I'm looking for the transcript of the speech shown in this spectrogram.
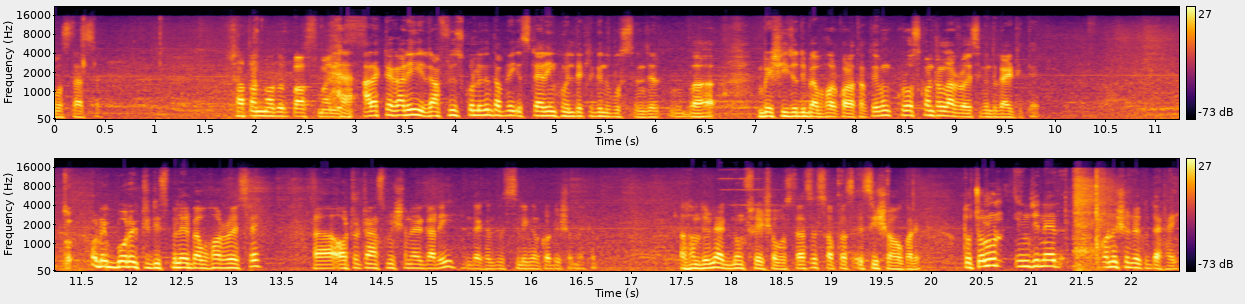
অবস্থা আছে। সাতান্ন হাজার প্লাস মাইলেজ হ্যাঁ আরেকটা গাড়ি রাফ ইউজ করলে কিন্তু আপনি স্টারিং হুইল দেখলে কিন্তু বুঝতেন যে বেশি যদি ব্যবহার করা থাকতো এবং ক্রস কন্ট্রোলার রয়েছে কিন্তু গাড়িটিতে। অনেক বড় একটি ডিসপ্লের ব্যবহার রয়েছে অটো ট্রান্সমিশনের গাড়ি, দেখা যে সিলিংয়ের কন্ডিশন দেখেন। আলহামদুলিল্লাহ একদম ফ্রেশ অবস্থা আছে সফটাস এসি সহকারে। তো চলুন ইঞ্জিনের কন্ডিশন একটু দেখাই।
